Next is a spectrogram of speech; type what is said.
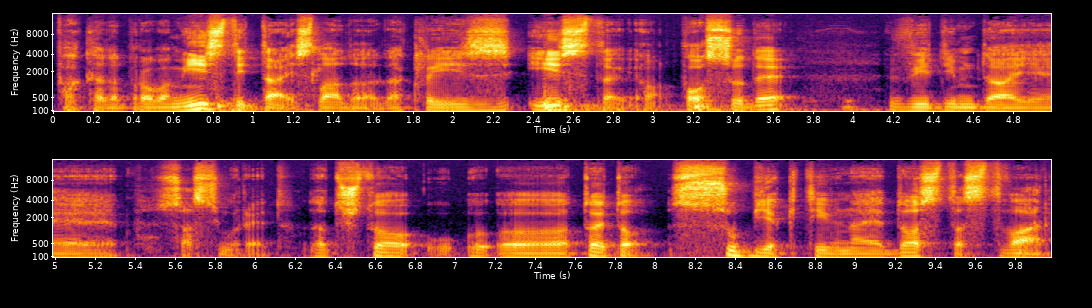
pa kada probam isti taj sladoled, dakle iz iste posude, vidim da je sasvim u redu. Zato što uh, to je to, subjektivna je dosta stvar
